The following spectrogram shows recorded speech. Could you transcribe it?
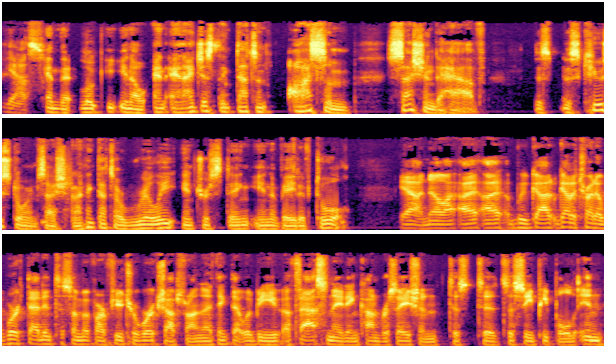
Yes. And that look, you know, and, and I just think that's an awesome session to have this, this Q storm session. I think that's a really interesting, innovative tool. Yeah, no, I, I, we've got got to try to work that into some of our future workshops, Ron. And I think that would be a fascinating conversation to, to to see people in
